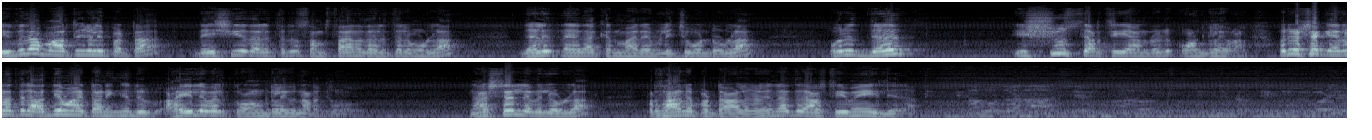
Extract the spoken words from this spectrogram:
വിവിധ പാർട്ടികളിൽപ്പെട്ട ദേശീയ തലത്തിലും സംസ്ഥാന തലത്തിലുമുള്ള ദളിത് നേതാക്കന്മാരെ വിളിച്ചുകൊണ്ടുള്ള ഒരു ദളിത് ഇഷ്യൂസ് ചർച്ച ചെയ്യാനുള്ള ഒരു കോൺക്ലേവാണ്. ഒരുപക്ഷെ കേരളത്തിൽ ആദ്യമായിട്ടാണ് ഇങ്ങനൊരു ഹൈ ലെവൽ കോൺക്ലേവ് നടക്കുന്നത്. നാഷണൽ ലെവലിലുള്ള പ്രധാനപ്പെട്ട ആളുകൾ. ഇതിനകത്ത് രാഷ്ട്രീയമേ ഇല്ല ഇതിനകത്ത് ഈ നവോത്ഥാന ആശയം ആ, പിന്നെ ചർച്ച ചെയ്യുന്ന പരിപാടിയിൽ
